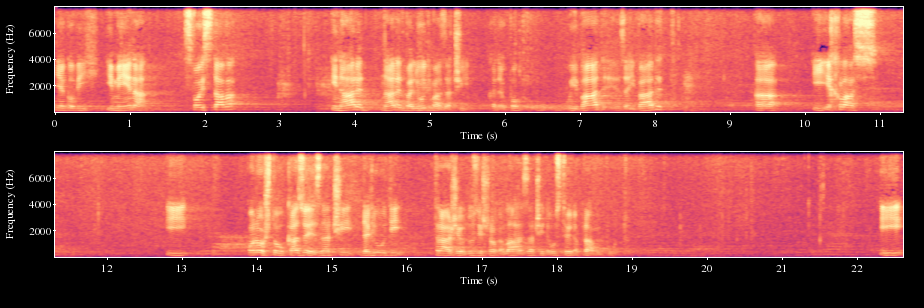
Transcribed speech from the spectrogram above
njegovih imena, svojstava i nared, naredba ljudima, znači, kada je u, u, u za ibadet, a, i ihlas, i ono što ukazuje, znači, da ljudi traže od uzvišenog Allaha, znači da ustaju na pravom putu. i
